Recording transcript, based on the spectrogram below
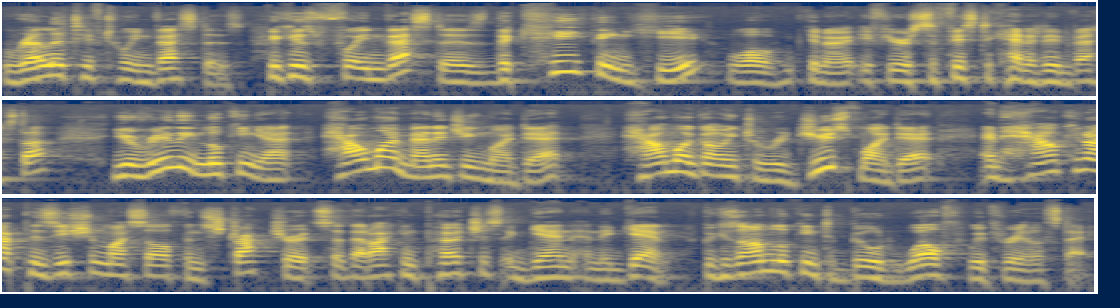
relative to investors. Because for investors, the key thing here, well, you know, if you're a sophisticated investor, you're really looking at how am I managing my debt? How am I going to reduce my debt? And how can I position myself and structure it so that I can purchase again and again? Because I'm looking to build wealth with real estate.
